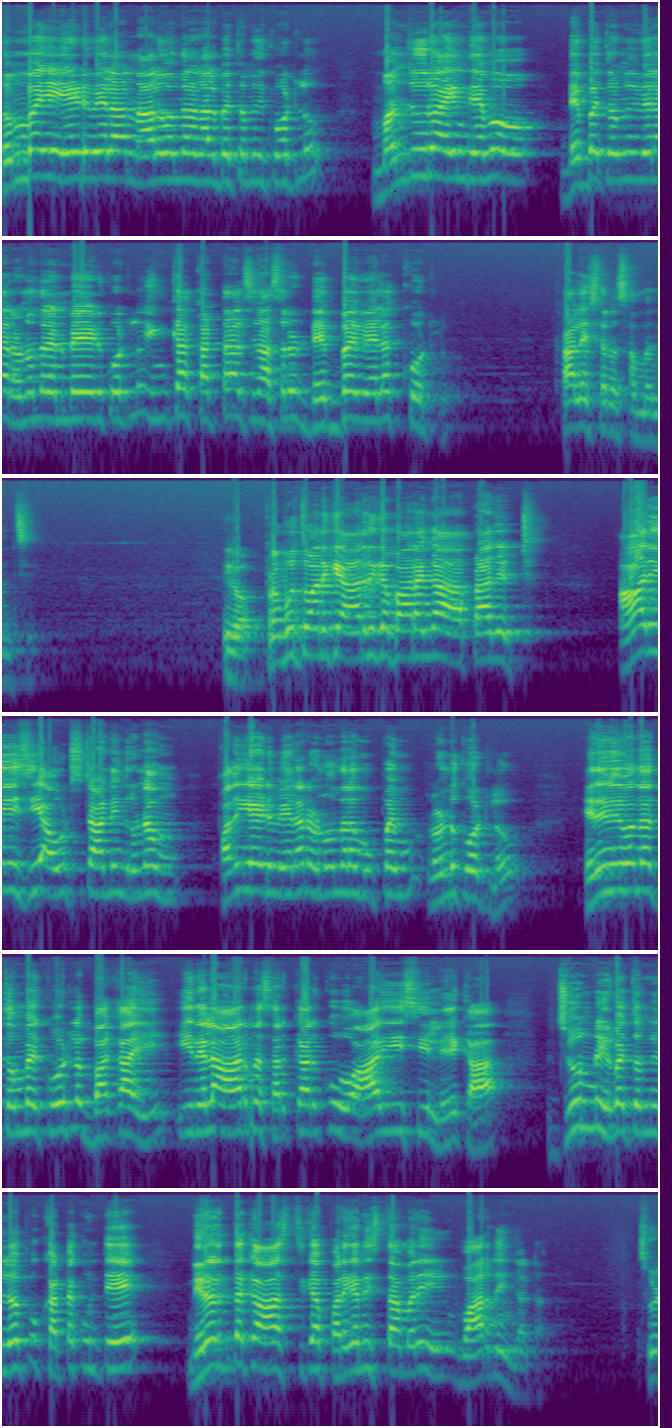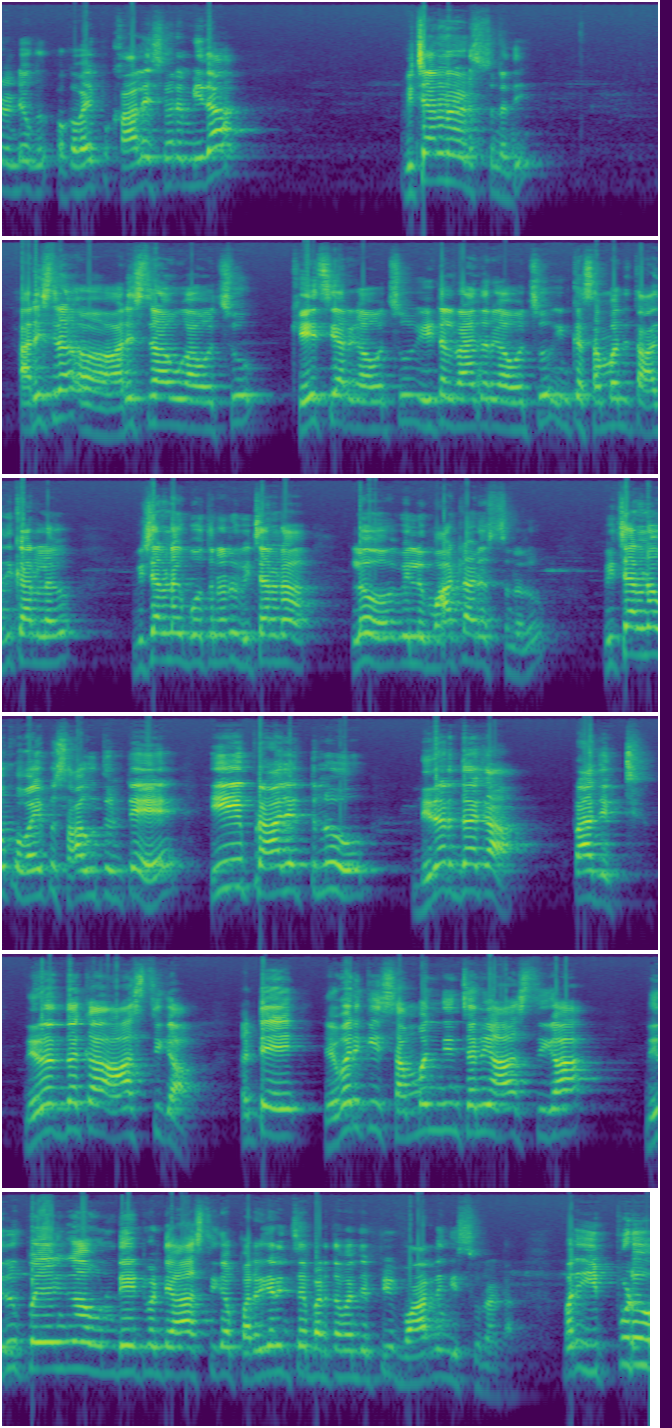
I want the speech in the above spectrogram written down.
తొంభై ఏడు వేల నాలుగు వందల నలభై తొమ్మిది కోట్లు. మంజూరు అయిందేమో డెబ్బై తొమ్మిది వేల రెండు వందల ఎనభై ఏడు కోట్లు. ఇంకా కట్టాల్సిన అసలు డెబ్బై వేల కోట్లు. కాళేశ్వరం సంబంధించి. ఇగో ప్రభుత్వానికి ఆర్థిక భారంగా ప్రాజెక్ట్. ఆర్ఈసి అవుట్ స్టాండింగ్ రుణం పదిహేడు వేల రెండు వందల ముప్పై రెండు కోట్లు. ఎనిమిది వందల తొంభై కోట్ల బకాయి. ఈ నెల ఆరున సర్కారుకు ఆర్ఈసి లేక జూన్ ఇరవై తొమ్మిది లోపు కట్టకుంటే నిరర్ధక ఆస్తిగా పరిగణిస్తామని వార్నింగ్ అట. చూడండి ఒక ఒకవైపు కాళేశ్వరం మీద విచారణ నడుస్తున్నది. హరీష్ రావు రావు కావచ్చు కేసీఆర్ కావచ్చు ఈటల రాజేందర్ కావచ్చు ఇంకా సంబంధిత అధికారులు విచారణకు పోతున్నారు. విచారణలో వీళ్ళు మాట్లాడేస్తున్నారు. విచారణ ఒకవైపు సాగుతుంటే ఈ ప్రాజెక్టును నిరర్ధక ప్రాజెక్ట్ నిరర్ధక ఆస్తిగా అంటే ఎవరికి సంబంధించని ఆస్తిగా నిరుపయోగంగా ఉండేటువంటి ఆస్తిగా పరిగణించబడతామని చెప్పి వార్నింగ్ ఇస్తున్నట మరి ఇప్పుడు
